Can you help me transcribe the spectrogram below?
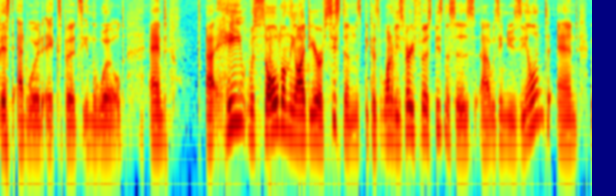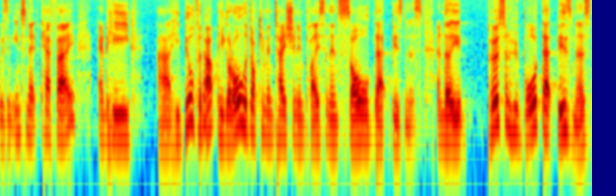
best AdWord experts in the world. And uh, he was sold on the idea of systems because one of his very first businesses uh, was in New Zealand and it was an internet cafe. And he, uh, he built it up, he got all the documentation in place, and then sold that business. And the person who bought that business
